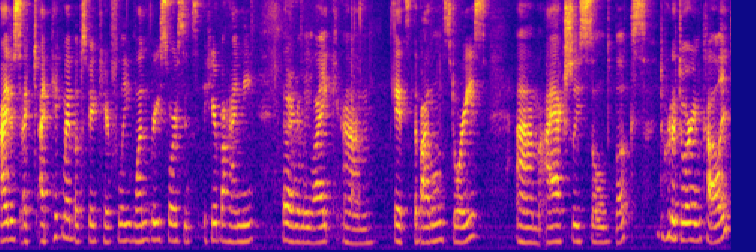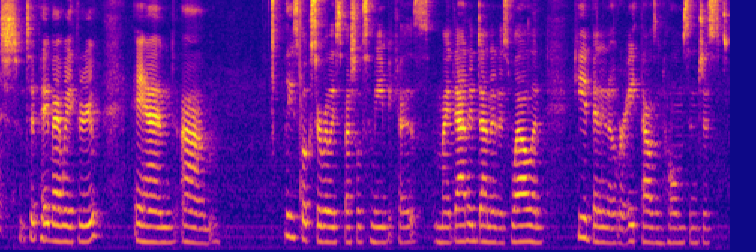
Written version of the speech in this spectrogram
I just I, I pick my books very carefully. One resource it's here behind me that I really like. Um, it's the Bible and Stories. Um, I actually sold books door to door in college to pay my way through, and um, these books are really special to me because my dad had done it as well, and he had been in over eight thousand homes and just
